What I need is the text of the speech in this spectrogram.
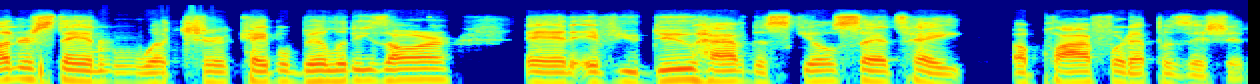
Understand what your capabilities are, and if you do have the skill sets, hey, apply for that position.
